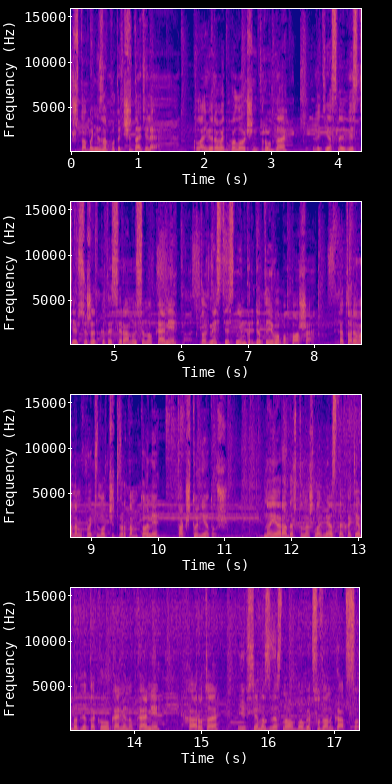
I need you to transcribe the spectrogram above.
чтобы не запутать читателя. Лавировать было очень трудно, ведь если ввести в сюжет Катасира Нусинуками, то вместе с ним придет и его папаша, которого нам хватило в четвертом томе, так что нет уж. Но я рада, что нашла место хотя бы для такого Ками Нуками, Харута и всем известного бога Цутанкацу.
